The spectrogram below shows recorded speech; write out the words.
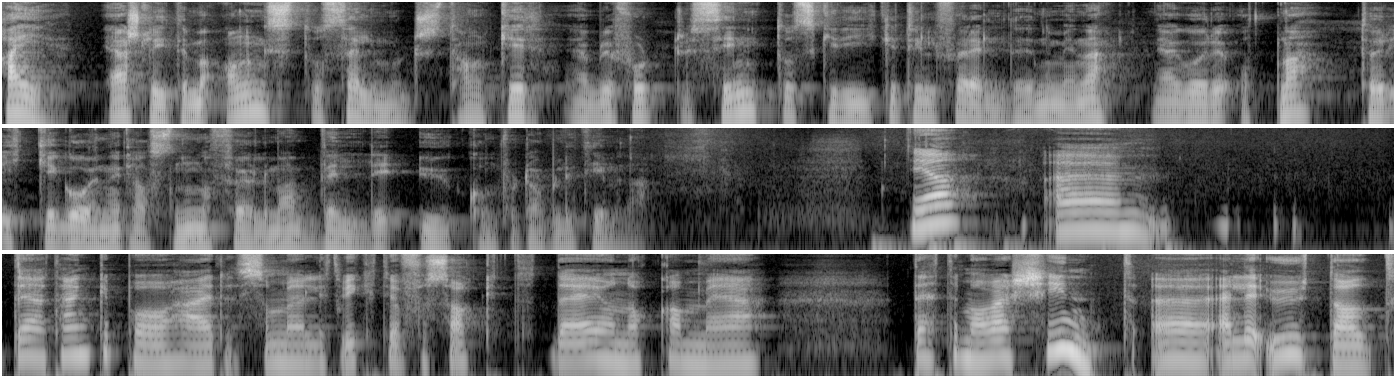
Hei, jeg sliter med angst og selvmordstanker. Jeg blir fort sint og skriker til foreldrene mine. Jeg går i åttende, tør ikke gå inn i klassen og føler meg veldig ukomfortabel i timene. ja um, det jeg tenker på her, som er litt viktig å få sagt, det er jo noe med dette med å være sint, eh, eller utad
